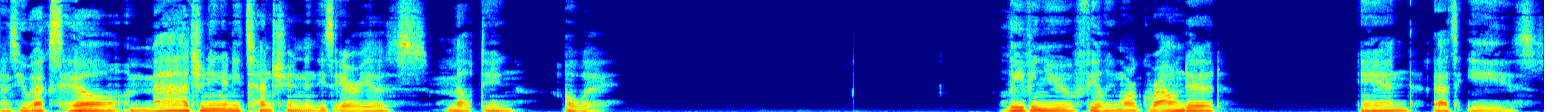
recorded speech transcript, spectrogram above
as you exhale, imagining any tension in these areas melting away. Leaving you feeling more grounded and at ease.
